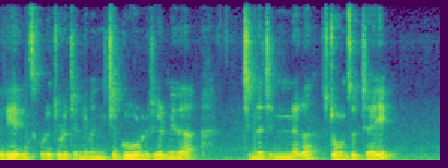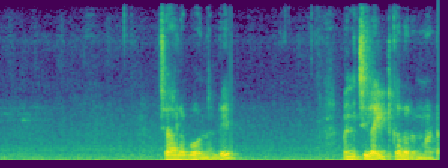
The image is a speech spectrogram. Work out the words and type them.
మీరు ఇయర్ రింగ్స్ కూడా చూడొచ్చండి. మంచి గోల్డ్ షేడ్ మీద చిన్న చిన్నగా స్టోన్స్ వచ్చాయి. చాలా బాగుందండి. మంచి లైట్ కలర్ అనమాట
